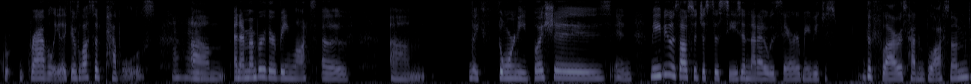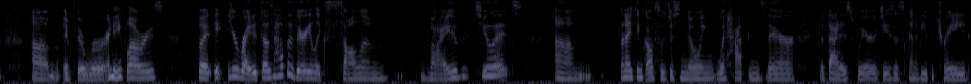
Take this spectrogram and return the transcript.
gr- gravelly. Like there's lots of pebbles. Mm-hmm. Um, and I remember there being lots of um, like thorny bushes, and maybe it was also just the season that I was there. Maybe just the flowers hadn't blossomed, um, if there were any flowers. But it, you're right; it does have a very like solemn vibe to it. Um, and I think also just knowing what happens there, that that is where Jesus is going to be betrayed,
